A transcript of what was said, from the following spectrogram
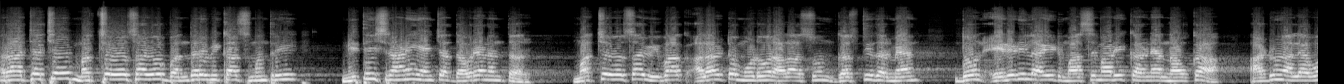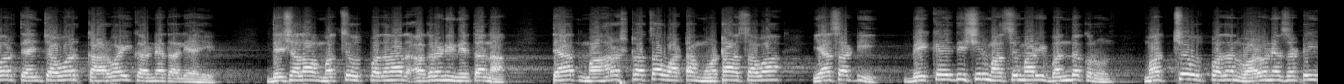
राज्याचे मत्स्य व्यवसाय व बंदरे विकास मंत्री नितेश राणे यांच्या दौऱ्यानंतर मत्स्य व्यवसाय विभाग अलर्ट मोडवर आला असून गस्ती दरम्यान दोन एलईडी लाइट मासेमारी करण्या नौका आढळून आल्यावर त्यांच्यावर कारवाई करण्यात आली आहे. देशाला मत्स्य उत्पादनात अग्रणी नेताना त्यात महाराष्ट्राचा वाटा मोठा असावा यासाठी बेकायदेशीर मासेमारी बंद करून मत्स्य उत्पादन वाढवण्यासाठी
